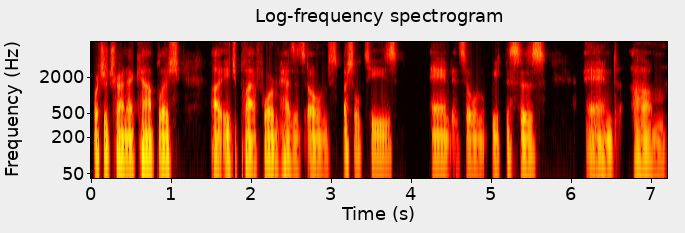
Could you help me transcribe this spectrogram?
what you're trying to accomplish. Uh, each platform has its own specialties and its own weaknesses and um,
